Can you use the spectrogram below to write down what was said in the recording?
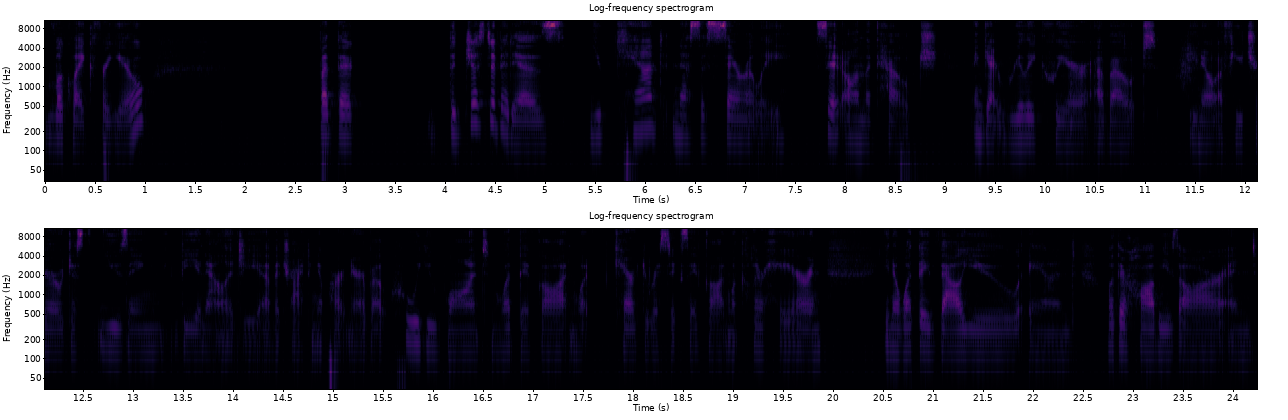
look like for you. But the the gist of it is you can't necessarily sit on the couch and get really clear about you know, a future just using the analogy of attracting a partner about who you want and what they've got and what characteristics they've got and what color hair and you know what they value and what their hobbies are and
